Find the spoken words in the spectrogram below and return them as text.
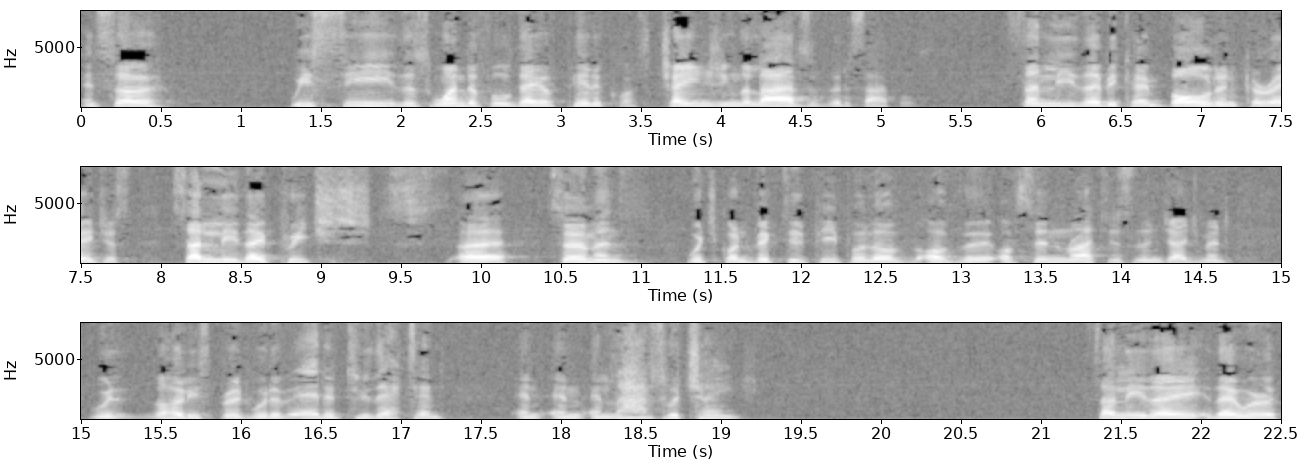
And so we see this wonderful day of Pentecost changing the lives of the disciples. Suddenly they became bold and courageous. Suddenly they preached uh, sermons which convicted people of, of, the, of sin, righteousness, and judgment, with, the Holy Spirit would have added to that, and, and, and, and lives were changed. Suddenly they, they were,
